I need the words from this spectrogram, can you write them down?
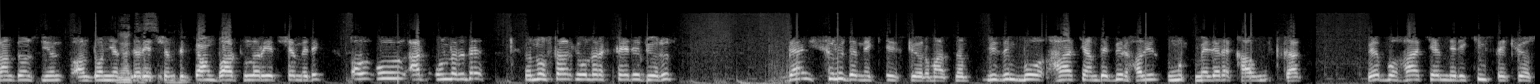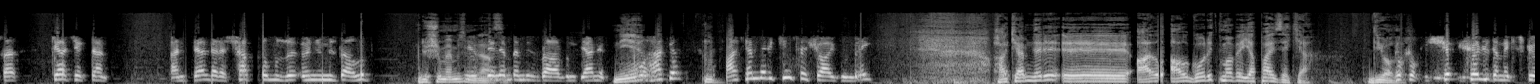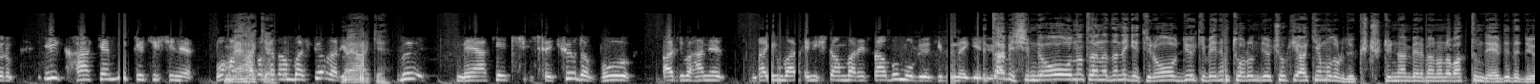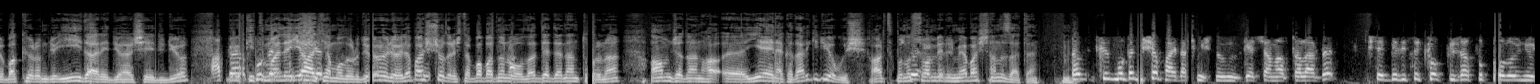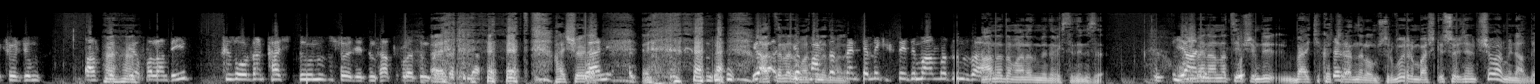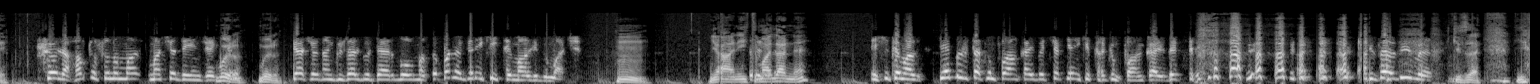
Andonya'lara yetişemedik. Can Bartu'lara yetişemedik. O, o, artık onları da nostalji olarak seyrediyoruz. Ben şunu demek istiyorum aslında. Bizim bu hakemde bir Halil Umut Meler'e kalmışsak ve bu hakemleri kim seçiyorsa gerçekten hani derlere şapkamızı önümüzde alıp Düşünmemiz mi lazım? lazım. Yani Niye? bu hakem hakemleri kim seçiyor Aygün Bey? Hakemleri e, al- algoritma ve yapay zeka diyorlar. Yok yok şöyle demek istiyorum. İlk hakemlik geçişini bu. Ankara'dan başlıyorlar ya. MHK. Bu MHK seçiyor da bu acaba hani dayım var eniştem var hesabım oluyor gibime geliyor. E tabii şimdi o onun tanıdığını getiriyor. O diyor ki benim torun diyor çok iyi hakem olur diyor. Küçüklüğünden beri ben ona baktım diyor. Evde de diyor bakıyorum diyor. iyi idare ediyor her şeyi diyor. Hatta Büyük ihtimalle iyi hakem olur diyor. Öyle öyle başlıyorlar işte babadan oğula, dededen toruna, amcadan e, yeğene kadar gidiyor bu iş. Artık buna son verilmeye başlandı zaten. Tabii siz burada bir şey paylaşmıştınız geçen haftalarda. İşte birisi çok güzel futbol oynuyor çocuğum alt Hı hı. yapıyor falan deyip siz oradan kaçtığınızı söylediniz hatırladığım kadarıyla. evet. Ha şöyle. Yani- ya, hatırladım hatırladım. ben demek istediğimi anladınız ama. Anladım anladım ne demek istediğinizi. Onu Yani- ben anlatayım şimdi belki kaçıranlar olmuştur. Buyurun başka söyleyeceğiniz bir şey var mı Ünal Bey? Şöyle hafta sonu ma- maça değinecek. Buyurun buyurun. Gerçekten güzel bir derbi olması bana göre iki ihtimalli bir maç. Hmm. Yani ihtimaller ne? İki ihtimal ya bir takım puan kaybedecek ya iki takım puan kaybedecek. güzel değil mi? Güzel.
